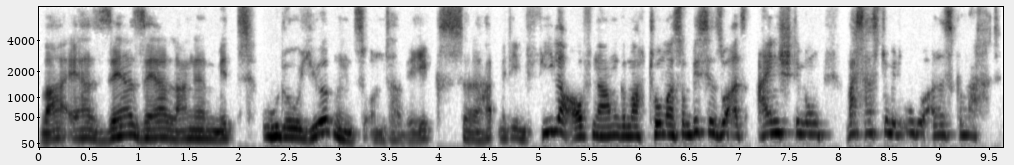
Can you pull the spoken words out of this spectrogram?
war er sehr, sehr lange mit Udo Jürgens unterwegs, äh, hat mit ihm viele Aufnahmen gemacht. Thomas, so ein bisschen so als Einstimmung, was hast du mit Udo alles gemacht?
